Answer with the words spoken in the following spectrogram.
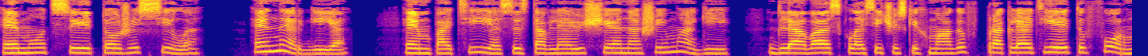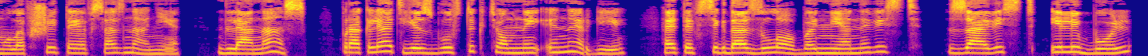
Эмоции тоже сила, энергия. Эмпатия — составляющая нашей магии. Для вас, классических магов, проклятие — это формула, вшитая в сознание. Для нас проклятие — сгусток темной энергии. Это всегда злоба, ненависть, зависть или боль,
